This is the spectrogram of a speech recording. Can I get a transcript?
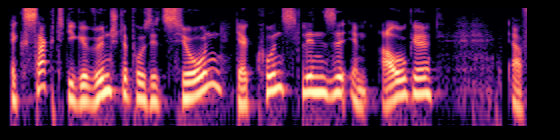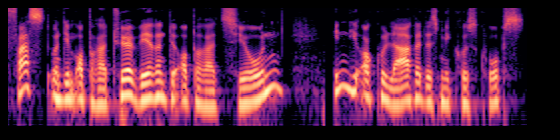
exakt die gewünschte Position der Kunstlinse im Auge erfasst und dem Operateur während der Operation in die Okulare des Mikroskops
